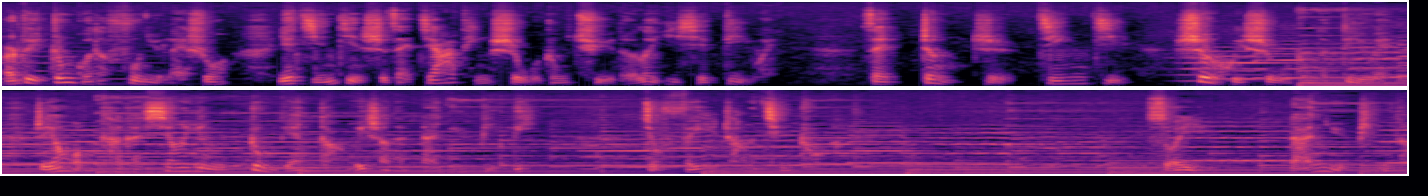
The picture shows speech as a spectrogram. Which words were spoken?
而对中国的妇女来说，也仅仅是在家庭事务中取得了一些地位，在政治、经济、社会事务中的地位，只要我们看看相应重点岗位上的男女比例。就非常清楚了。所以，男女平等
